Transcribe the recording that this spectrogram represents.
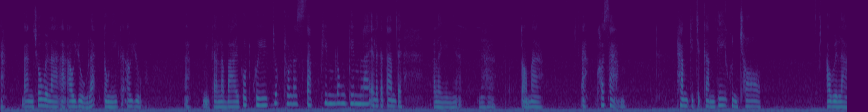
อะบางช่วงเวลาอะเอาอยู่ละ ตรงนี้ก็เอาอยู่อะมีการระบายพูดคุยยกโทรศัพท์ พิมพ์ลงพิมพ์ไลน์อะไรก็ตามแต่อะไรอย่างเงี้ยนะคะ ต่อมา อะ ข้อสามทำกิจกรรมที่คุณชอบ เอาเวลา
